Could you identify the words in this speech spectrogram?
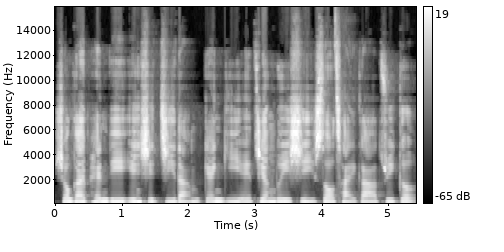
上界偏离饮食指南建议的种类是蔬菜甲水果。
